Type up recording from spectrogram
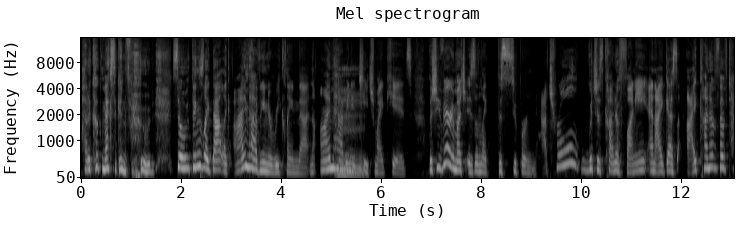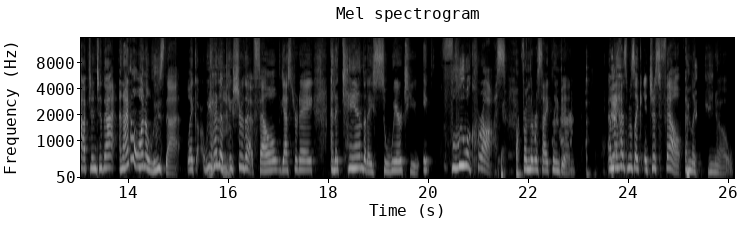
how to cook Mexican food. So things like that, like I'm having to reclaim that and I'm having mm. to teach my kids. But she very much is in like the supernatural, which is kind of funny. And I guess I kind of have tapped into that and I don't want to lose that. Like we mm. had a hmm. picture that fell yesterday and a can that I swear to you, it flew across from the recycling bin. And yeah. my husband's like, it just fell. I'm like, no,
